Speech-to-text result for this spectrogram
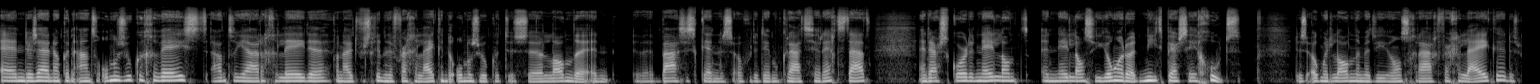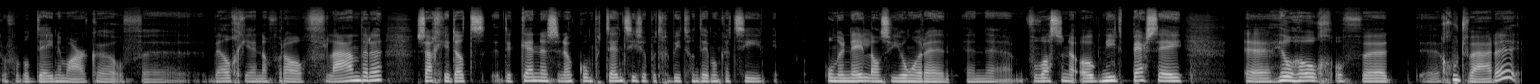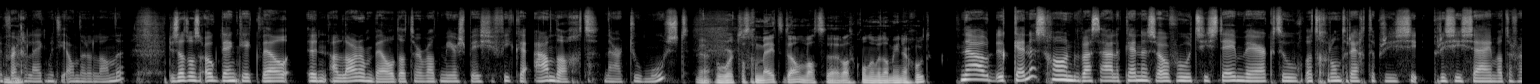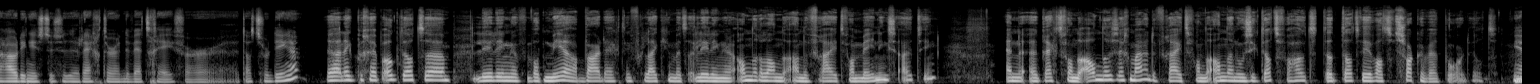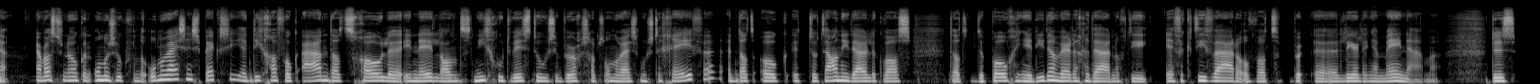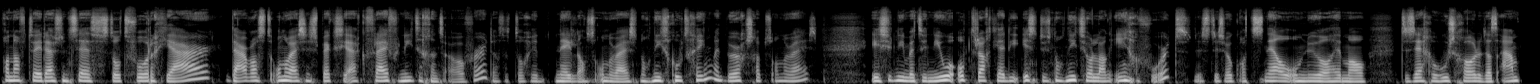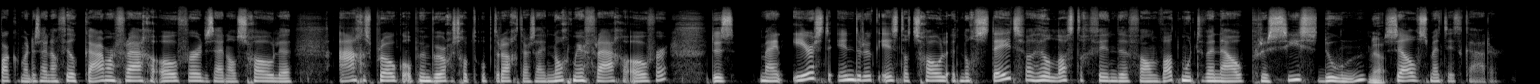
En er zijn ook een aantal onderzoeken geweest, een aantal jaren geleden, vanuit verschillende vergelijkende onderzoeken tussen landen en uh, basiskennis over de democratische rechtsstaat. En daar scoorde Nederland en Nederlandse jongeren niet per se goed. Dus ook met landen met wie we ons graag vergelijken, dus bijvoorbeeld Denemarken of uh, België en dan vooral Vlaanderen, zag je dat de kennis en ook competenties op het gebied van democratie onder Nederlandse jongeren en, uh, volwassenen ook niet per se heel hoog of eh, goed waren in mhm. vergelijking met die andere landen. Dus dat was ook denk ik wel een alarmbel dat er wat meer specifieke aandacht naartoe moest. Ja, hoe wordt dat gemeten dan? Wat, uh, wat konden we dan minder goed? Nou, de kennis, gewoon de basale kennis over hoe het systeem werkt, hoe, wat grondrechten precies, precies zijn, wat de verhouding is tussen de rechter en de wetgever, uh, dat soort dingen. Ja, en ik begreep ook dat uh, leerlingen wat meer waarde hechten in vergelijking met leerlingen in andere landen aan de vrijheid van meningsuiting. En het recht van de ander, zeg maar, de vrijheid van de ander en hoe zich dat verhoudt, dat dat weer wat zwakker werd beoordeeld. Ja. Er was toen ook een onderzoek van de onderwijsinspectie. En die gaf ook aan dat scholen in Nederland niet goed wisten hoe ze burgerschapsonderwijs moesten geven. En dat ook het totaal niet duidelijk was dat de pogingen die dan werden gedaan, of die effectief waren of wat uh, leerlingen meenamen. Dus vanaf 2006 tot vorig jaar, daar was de onderwijsinspectie eigenlijk vrij vernietigend over. Dat het toch in Nederlandse onderwijs nog niet goed ging met burgerschapsonderwijs. Is het nu met de nieuwe opdracht, ja, die is dus nog niet zo lang ingevoerd. Dus het is ook wat snel om nu al helemaal te zeggen hoe scholen dat aanpakken. Maar er zijn al veel kamervragen over. Er zijn al scholen aangesproken op hun burgerschapsopdracht. Daar zijn nog meer vragen over. Dus mijn eerste indruk is dat scholen het nog steeds wel heel lastig vinden van wat moeten we nou precies doen, zelfs met dit kader.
